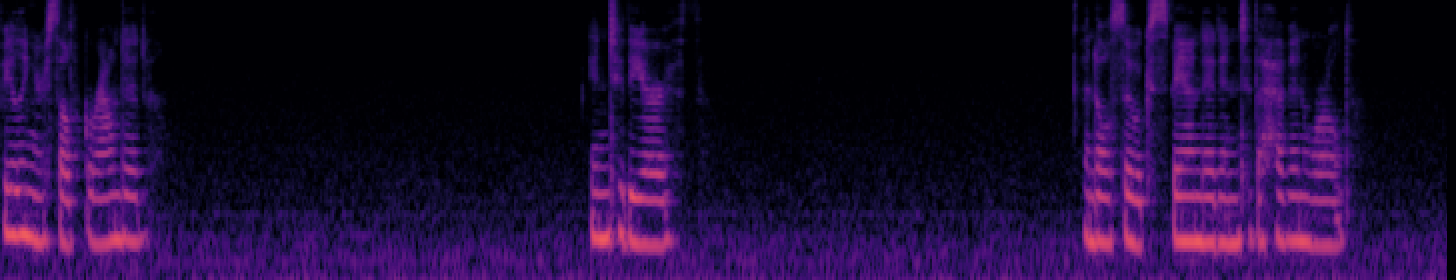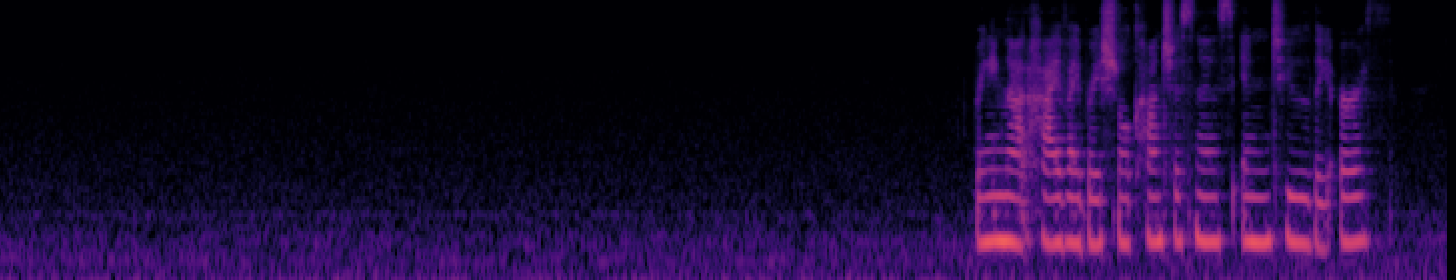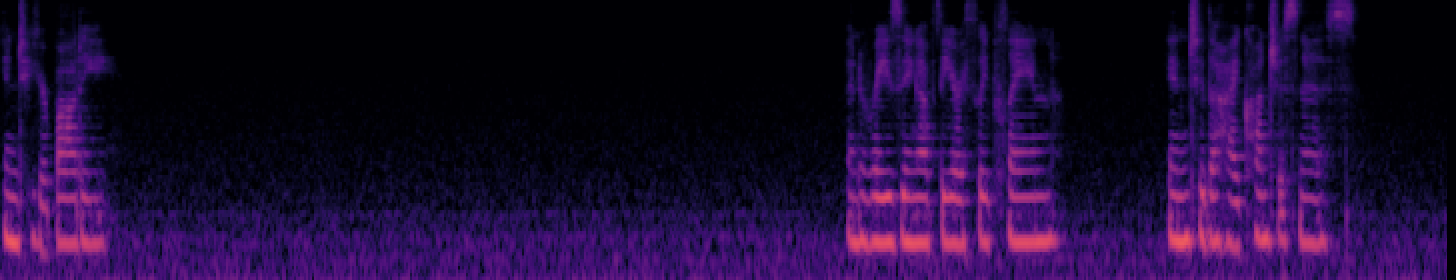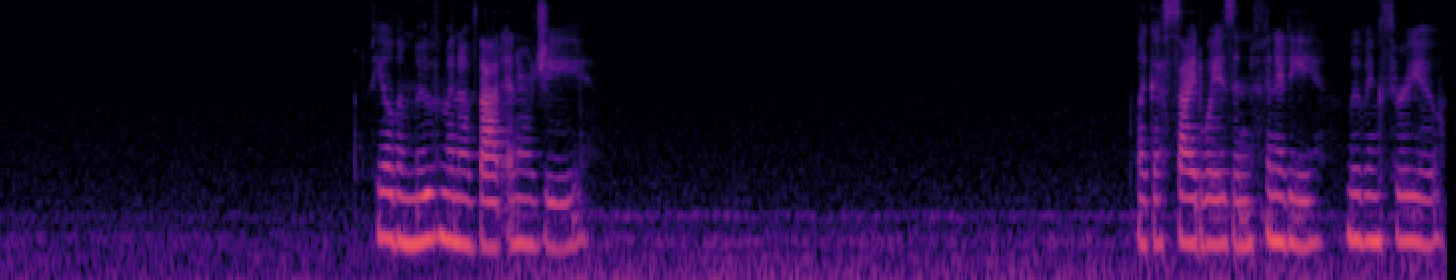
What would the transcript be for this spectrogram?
Feeling yourself grounded into the earth and also expanded into the heaven world. Bringing that high vibrational consciousness into the earth into your body. and raising up the earthly plane into the high consciousness. Feel the movement of that energy. Like a sideways infinity moving through you.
